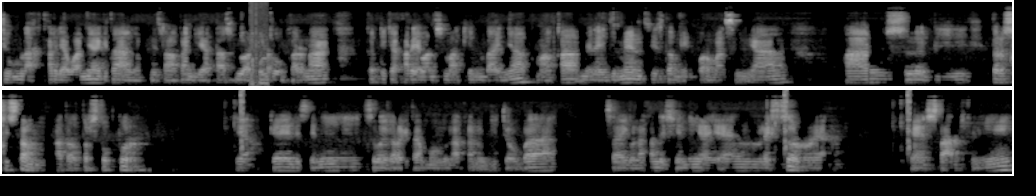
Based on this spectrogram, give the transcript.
jumlah karyawannya? Kita anggap misalkan di atas 20 karena ketika karyawan semakin banyak maka manajemen sistem informasinya harus lebih tersistem atau terstruktur. Ya, oke di sini sebagai kalau kita menggunakan uji coba, saya gunakan di sini IM lecture ya. Oke, start ini.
